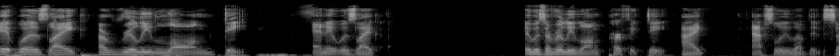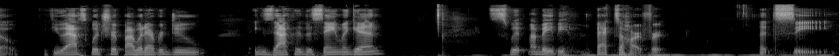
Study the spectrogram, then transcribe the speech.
It was like a really long date. And it was like it was a really long perfect date. I absolutely loved it. So, if you ask what trip I would ever do exactly the same again, it's with my baby back to Hartford. Let's see.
